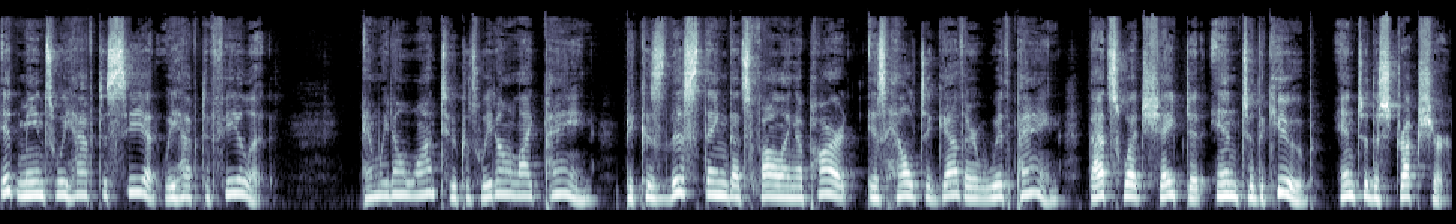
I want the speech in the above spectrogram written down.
it means we have to see it, we have to feel it. And we don't want to because we don't like pain. Because this thing that's falling apart is held together with pain. That's what shaped it into the cube, into the structure.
